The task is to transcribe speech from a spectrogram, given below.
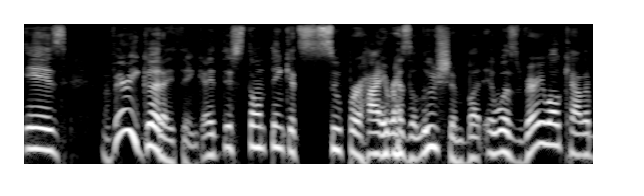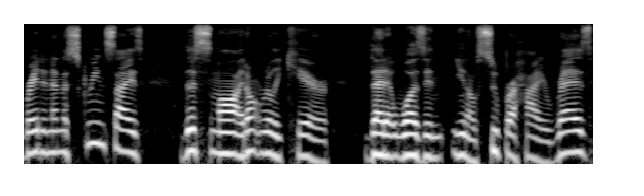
is very good, I think. I just don't think it's super high resolution, but it was very well calibrated and a screen size this small, I don't really care that it wasn't, you know, super high res.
